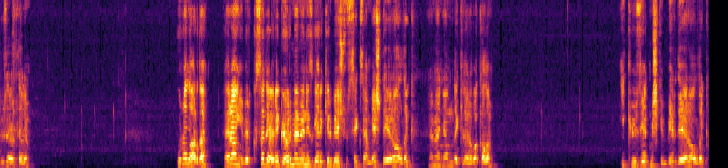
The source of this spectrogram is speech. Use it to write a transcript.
Düzeltelim. Buralarda herhangi bir kısa devre görmemeniz gerekir. 585 değeri aldık. Hemen yanındakilere bakalım. 270 gibi bir değer aldık.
